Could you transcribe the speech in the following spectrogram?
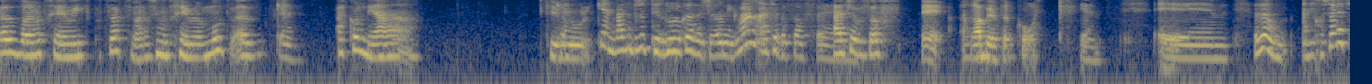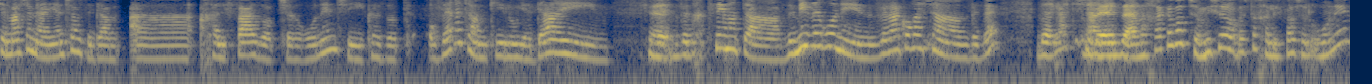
ואז דברים מתחילים להתפוצץ, ואנשים מתחילים למות, ואז כן. הכל נהיה טרלול. כן, ואז זה פשוט טרלול כזה שלא נגמר, עד שבסוף... אה, עד שבסוף אה, הרע ביותר קורה. כן. אה, אז זהו, אני חושבת שמה שמעניין שם זה גם החליפה הזאת של רונין, שהיא כזאת עוברת שם כאילו ידיים, כן. ומחפשים אותה, ומי זה רונין, ומה קורה שם, וזה, והרגשתי שאני... וזה הנחה כזאת שמי שלובש את החליפה של רונין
